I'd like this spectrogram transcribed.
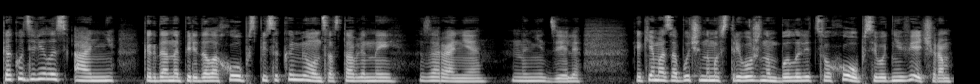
Как удивилась Анне, когда она передала Хоуп список имен, составленный заранее, на неделе. Каким озабоченным и встревоженным было лицо Хоуп сегодня вечером.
